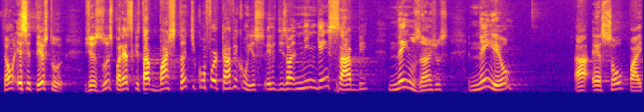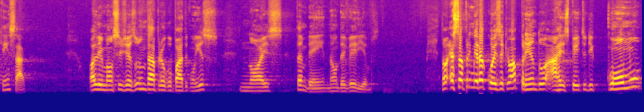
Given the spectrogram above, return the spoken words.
Então, esse texto, Jesus parece que está bastante confortável com isso. Ele diz: olha, ninguém sabe, nem os anjos, nem eu, ah, é só o Pai quem sabe. Olha, irmão, se Jesus não está preocupado com isso, nós também não deveríamos. Então, essa é a primeira coisa que eu aprendo a respeito de como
